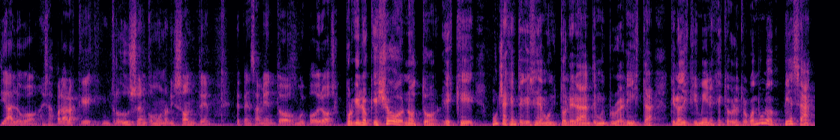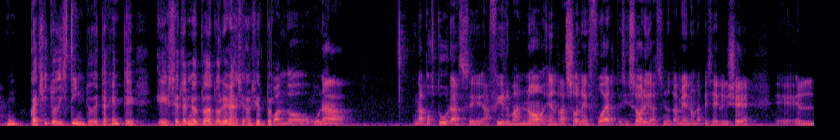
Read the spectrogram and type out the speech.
diálogo, esas palabras que introducen como un horizonte de pensamiento muy poderoso. Porque lo que yo noto es que mucha gente que se muy tolerante, muy pluralista, que no discrimine, que esto, que lo otro, cuando uno piensa un cachito distinto de esta gente, eh, se terminó toda tolerancia, ¿no es cierto? Cuando una, una postura se afirma no en razones fuertes y sólidas, sino también en una especie de cliché, eh, el,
